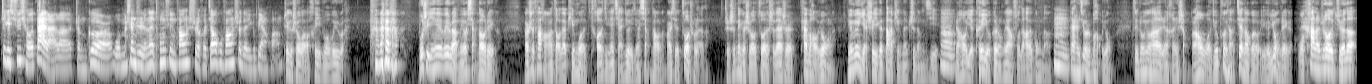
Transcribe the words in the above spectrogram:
这个需求带来了整个我们甚至人类通讯方式和交互方式的一个变化嘛。这个时候我要黑一波微软，不是因为微软没有想到这个，而是它好像早在苹果好几年前就已经想到了，而且做出来了，只是那个时候做的实在是太不好用了。明明也是一个大屏的智能机，嗯然后也可以有各种各样复杂的功能，嗯但是就是不好用，最终用它的人很少。然后我就碰巧见到过有一个用这个，我看了之后觉得，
